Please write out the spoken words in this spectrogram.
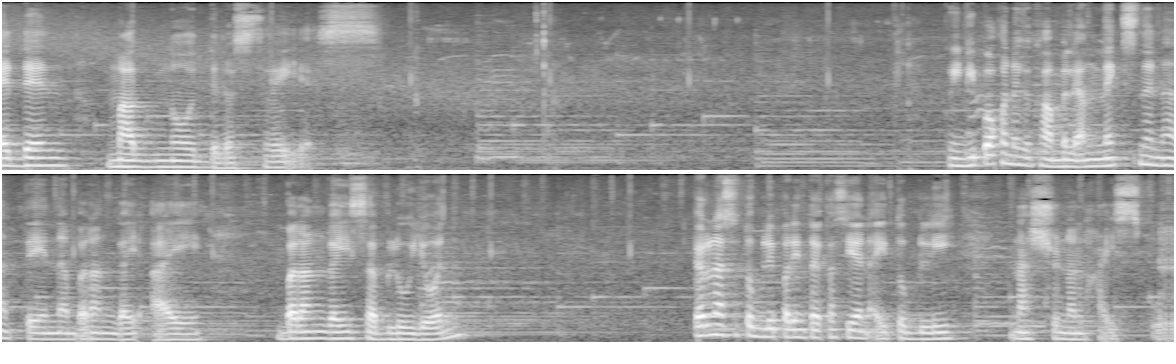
Eden Magno de los Reyes. Kung hindi po ako nagkakamali, ang next na natin na barangay ay barangay sa Bluyon. Pero nasa Tubli pa rin tayo kasi yan ay Tubli National High School.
